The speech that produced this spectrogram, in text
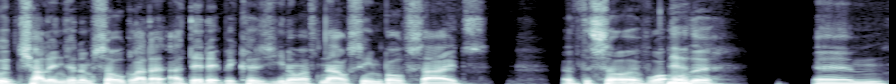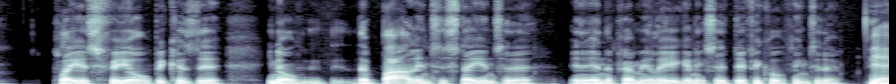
good challenge, and I'm so glad I, I did it because you know I've now seen both sides of the sort of what Yeah. other um, players feel because the you know they're battling to stay into the, in, in the Premier League, and it's a difficult thing to do. Yeah.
